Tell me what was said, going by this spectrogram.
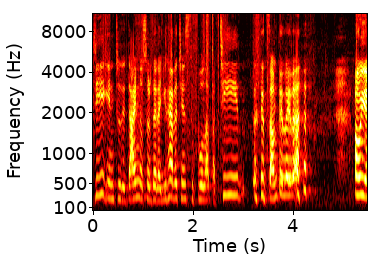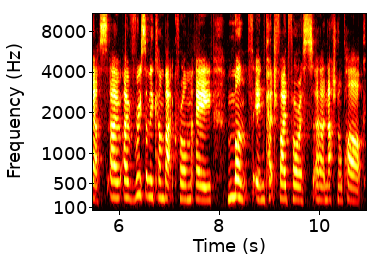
dig into the dinosaur that you have a chance to pull up a teeth, something like that. Oh yes, I've recently come back from a month in Petrified Forest uh, National Park,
